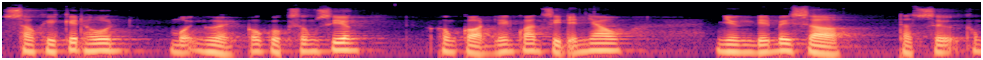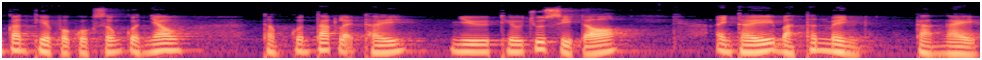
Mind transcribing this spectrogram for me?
sau khi kết hôn, mỗi người có cuộc sống riêng, không còn liên quan gì đến nhau. Nhưng đến bây giờ, thật sự không can thiệp vào cuộc sống của nhau. Thẩm quân tắc lại thấy như thiếu chút gì đó. Anh thấy bản thân mình càng ngày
